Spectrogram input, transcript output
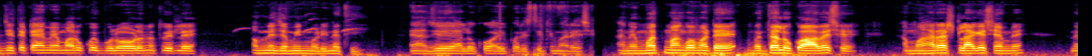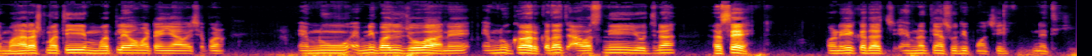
જે તે ટાઈમે અમારું કોઈ બોલવાવાળું નહોતું એટલે અમને જમીન મળી નથી. આજે આ લોકો આવી પરિસ્થિતિમાં રહે છે. અને મત માંગવા માટે બધા લોકો આવે છે. મહારાષ્ટ્ર લાગે છે એમને. અને મહારાષ્ટ્રમાંથી મત લેવા માટે અહીંયા આવે છે પણ એમનું, એમની બાજુ જોવા અને એમનું ઘર કદાચ આવાસની યોજના હશે, પણ એ કદાચ એમને ત્યાં સુધી પહોંચી નથી.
